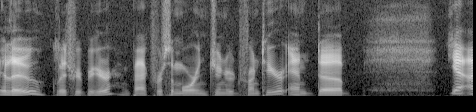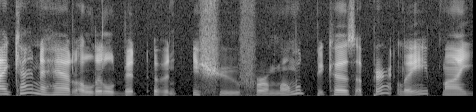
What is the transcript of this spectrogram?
Hello, Glitch Reaper here. I'm back for some more Engendered Frontier, and, uh, yeah, I kinda had a little bit of an issue for a moment, because apparently my,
